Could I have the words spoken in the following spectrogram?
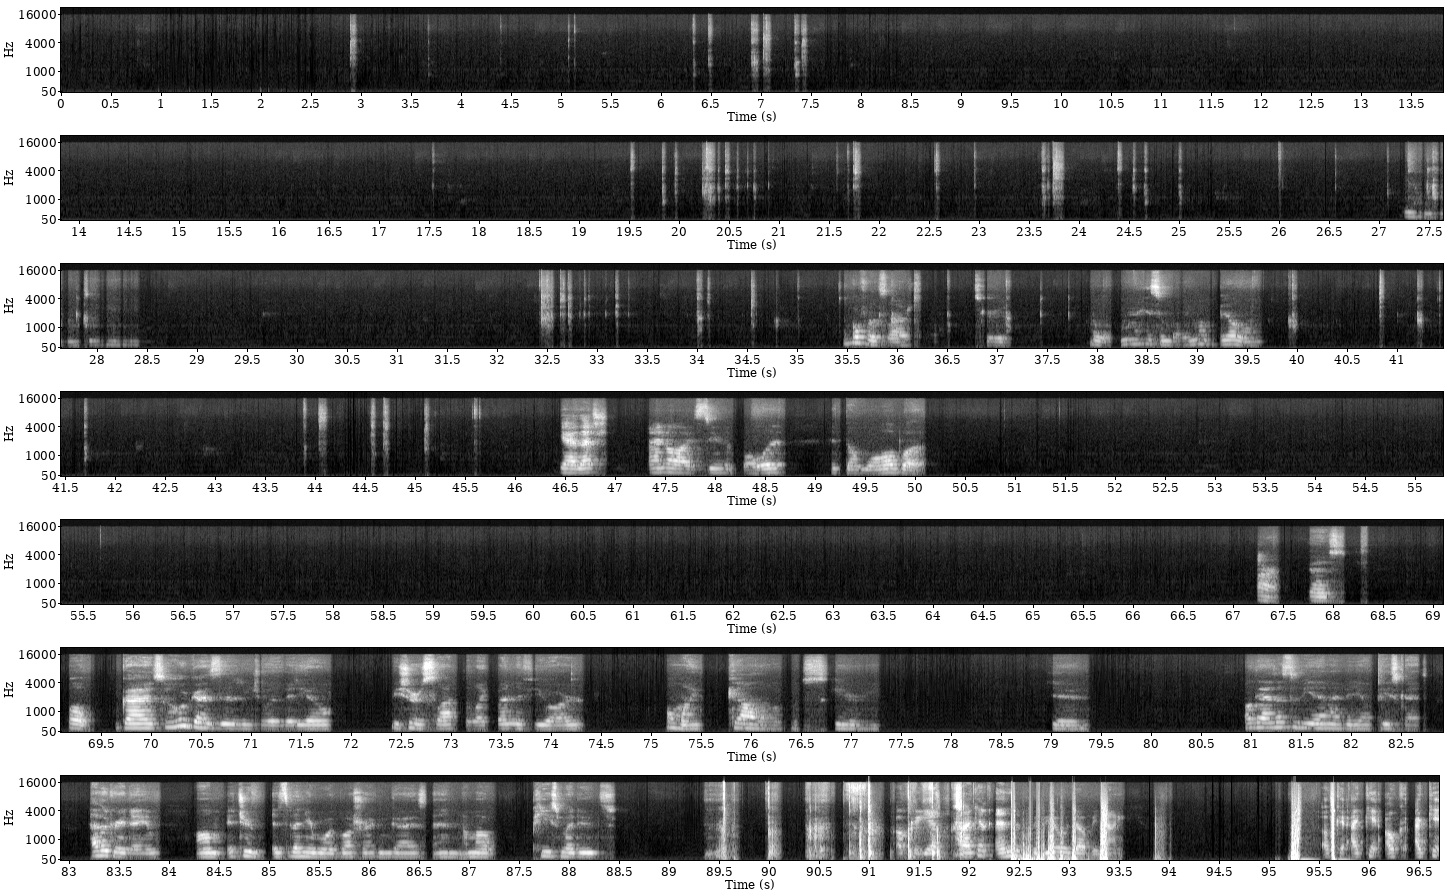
I'll go for this ladder. Screw it. Oh, I'm gonna hit somebody. I'm gonna build. Yeah, that's. I know I've seen the bullet hit the wall, but. Alright, guys. Well, guys, I hope you guys did enjoy the video. Be sure to slap the like button if you aren't. Oh my god, that was scary. Dude. Well, guys, that's the end of my video. Peace, guys. Have a great day. Um, it's your, it's been your boy Boss Dragon, guys, and I'm out. Peace, my dudes. Okay, yeah, so I can end the video. That'll be nice. Okay, I can't. Okay, I can't.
